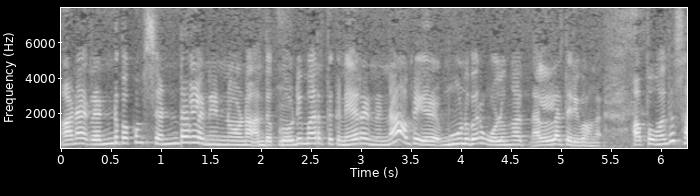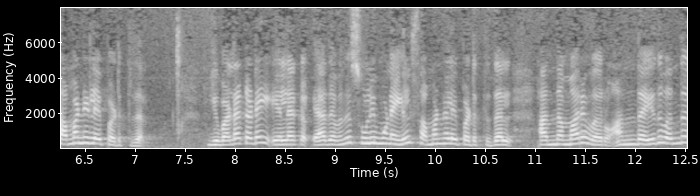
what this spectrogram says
ஆனா ரெண்டு பக்கம் சென்டர்ல நின்னோன்னா அந்த கொடி மரத்துக்கு நேரா நின்னா அப்படி மூணு பேர் ஒழுங்கா நல்லா தெரிவாங்க. அப்போ வந்து சமநிலைப்படுத்துதல். வடகடை இலக்க அதை வந்து சுழிமுனையில் சமநிலைப்படுத்துதல் அந்த மாதிரி வரும். அந்த இது வந்து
